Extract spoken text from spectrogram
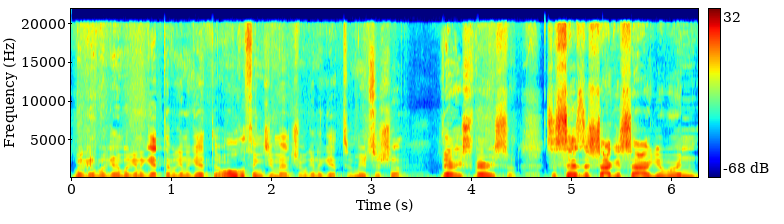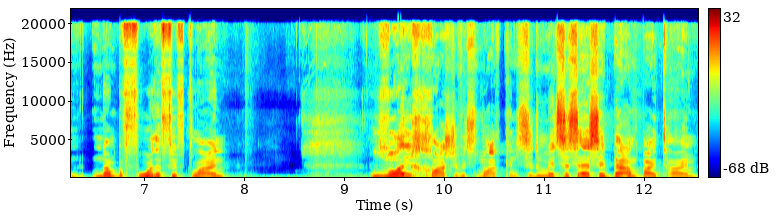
We're gonna, we're gonna, we're gonna get there. We're gonna get there. All the things you mentioned, we're gonna get to. Mitzvah Shem. Very, very soon. So says the Sha'agas Aryeh. We're in number four, the fifth line. Loy choshev. It's not considered mitzvah's essay bound by time,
